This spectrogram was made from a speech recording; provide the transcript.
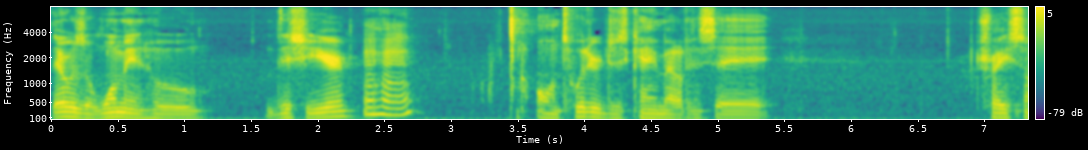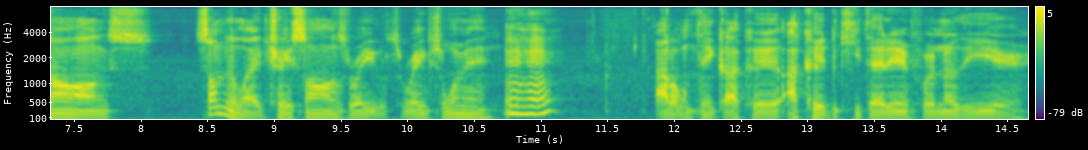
there was a woman who this year mm-hmm on Twitter just came out and said Trey Songz, something like Trey Songz rapes rapes women. Mm-hmm. I don't think I could. I couldn't keep that in for another year.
